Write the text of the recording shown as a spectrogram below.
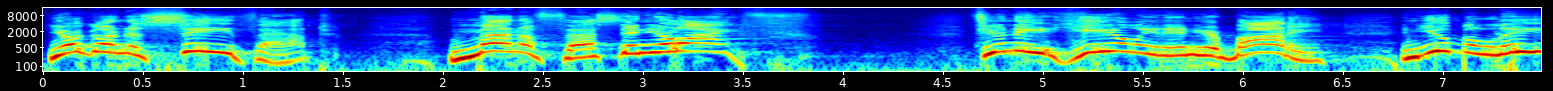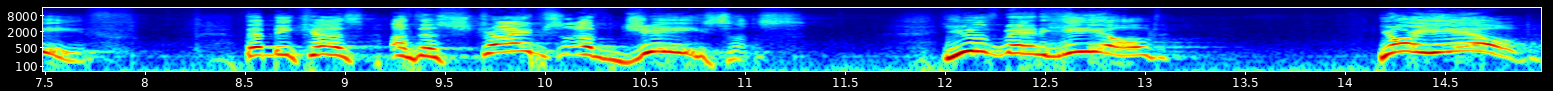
you're going to see that manifest in your life. If you need healing in your body and you believe that because of the stripes of Jesus, you've been healed, you're healed.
